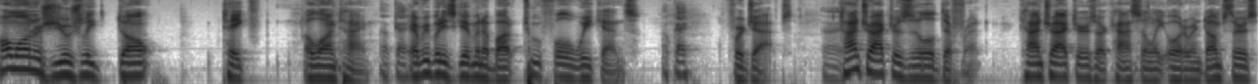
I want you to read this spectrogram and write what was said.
Homeowners usually don't take a long time. Okay. Everybody's given about two full weekends Okay. for jobs. Contractors is a little different. Contractors are constantly ordering dumpsters.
